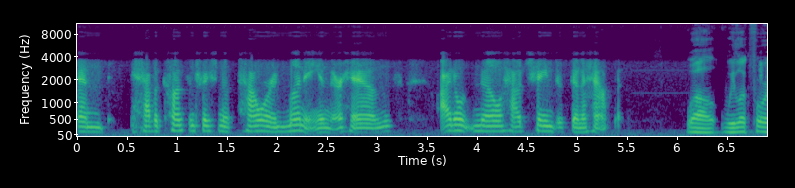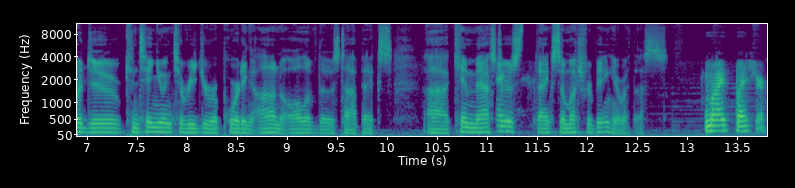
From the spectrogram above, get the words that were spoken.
and have a concentration of power and money in their hands, I don't know how change is going to happen. Well, we look forward to continuing to read your reporting on all of those topics. Uh, Kim Masters, thanks. thanks so much for being here with us. My pleasure.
